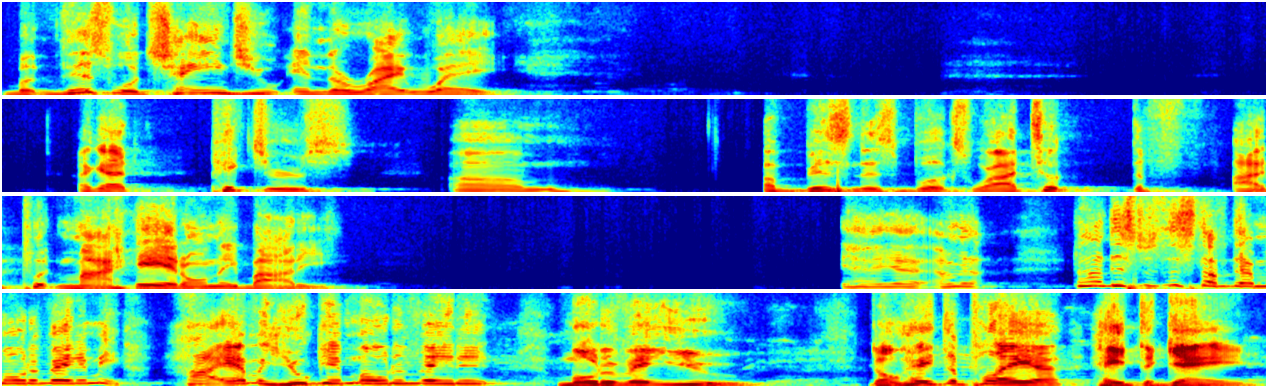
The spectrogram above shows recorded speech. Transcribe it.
But this will change you in the right way. I got pictures um, of business books where I took the, I put my head on their body. Yeah, yeah. I mean, no, this was the stuff that motivated me. However, you get motivated, motivate you. Don't hate the player, hate the game.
